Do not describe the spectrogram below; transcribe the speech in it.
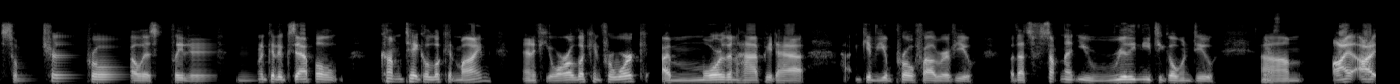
so make sure the profile is completed. A good example, come take a look at mine. And if you are looking for work, I'm more than happy to give you a profile review. But that's something that you really need to go and do. Yes. Um, I, I,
